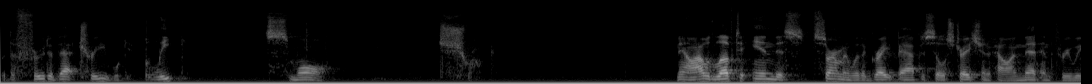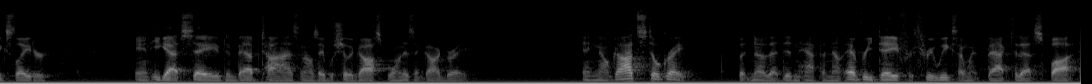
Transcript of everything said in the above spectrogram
but the fruit of that tree will get bleak small, shrunk. Now, I would love to end this sermon with a great Baptist illustration of how I met him three weeks later, and he got saved and baptized, and I was able to share the gospel, and isn't God great? And now God's still great, but no, that didn't happen. Now, every day for three weeks, I went back to that spot,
